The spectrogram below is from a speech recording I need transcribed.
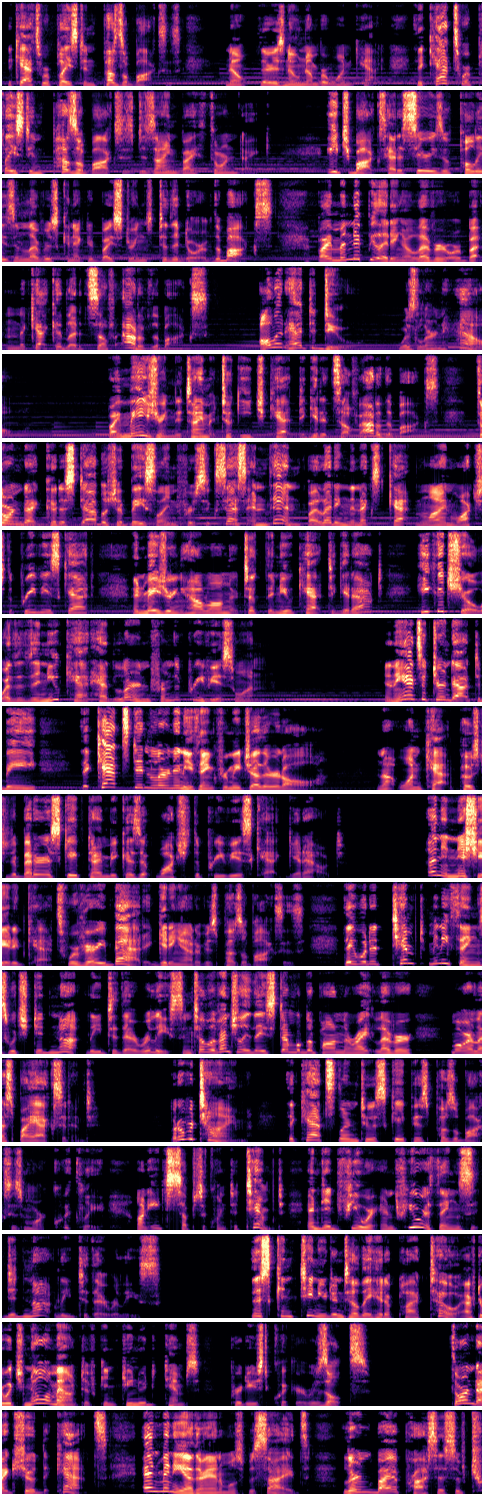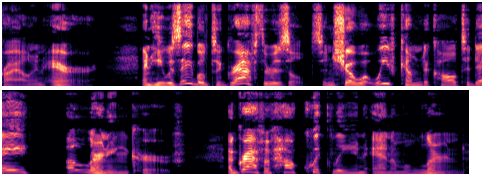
The cats were placed in puzzle boxes, no, there is no number one cat. The cats were placed in puzzle boxes designed by Thorndike. Each box had a series of pulleys and levers connected by strings to the door of the box. By manipulating a lever or button, the cat could let itself out of the box. All it had to do was learn how. By measuring the time it took each cat to get itself out of the box, Thorndike could establish a baseline for success, and then, by letting the next cat in line watch the previous cat and measuring how long it took the new cat to get out, he could show whether the new cat had learned from the previous one. And the answer turned out to be that cats didn't learn anything from each other at all. Not one cat posted a better escape time because it watched the previous cat get out. Uninitiated cats were very bad at getting out of his puzzle boxes. They would attempt many things which did not lead to their release, until eventually they stumbled upon the right lever, more or less by accident. But over time, the cats learned to escape his puzzle boxes more quickly on each subsequent attempt, and did fewer and fewer things that did not lead to their release. This continued until they hit a plateau, after which no amount of continued attempts produced quicker results. Thorndike showed that cats, and many other animals besides, learned by a process of trial and error, and he was able to graph the results and show what we've come to call today a learning curve, a graph of how quickly an animal learned.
